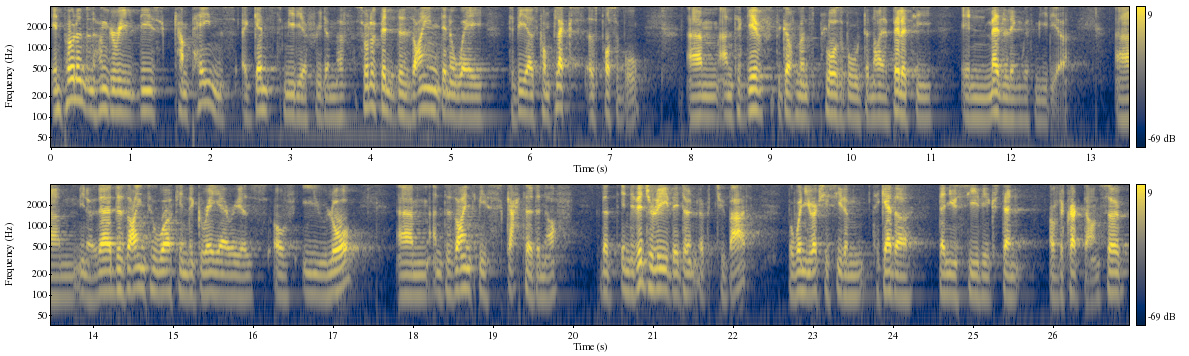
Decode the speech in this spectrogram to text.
in Poland and Hungary, these campaigns against media freedom have sort of been designed in a way to be as complex as possible um, and to give the governments plausible deniability in meddling with media. Um, you know, they're designed to work in the grey areas of EU law um, and designed to be scattered enough that individually they don't look too bad, but when you actually see them together, then you see the extent of the crackdown. So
